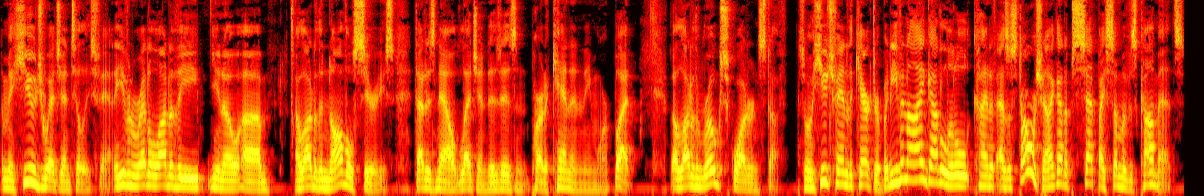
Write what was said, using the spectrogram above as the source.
I'm a huge Wedge Antilles fan. I even read a lot of the, you know, um, a lot of the novel series that is now legend. It isn't part of canon anymore, but a lot of the Rogue Squadron stuff. So I'm a huge fan of the character, but even I got a little kind of, as a Star Wars fan, I got upset by some of his comments.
